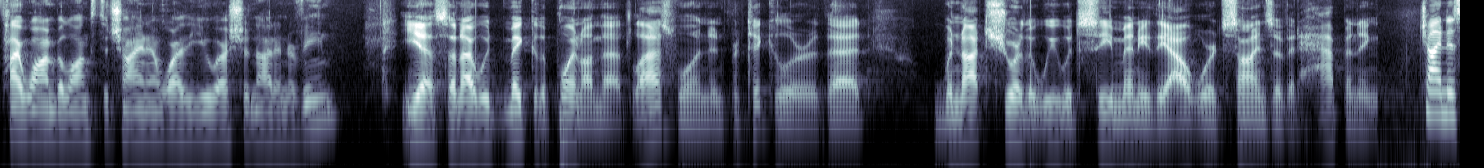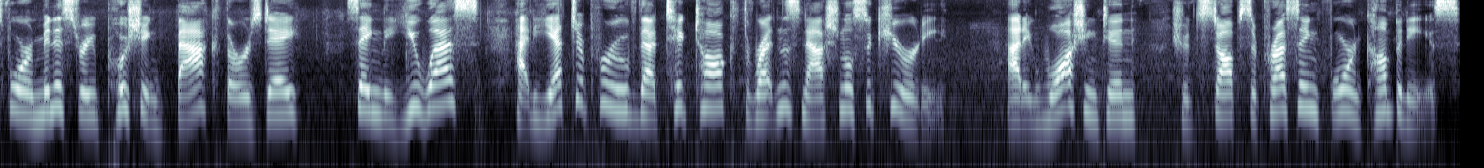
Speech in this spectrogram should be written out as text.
Taiwan belongs to China and why the U.S. should not intervene? Yes, and I would make the point on that last one in particular that we're not sure that we would see many of the outward signs of it happening. China's foreign ministry pushing back Thursday, saying the U.S. had yet to prove that TikTok threatens national security, adding Washington should stop suppressing foreign companies.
